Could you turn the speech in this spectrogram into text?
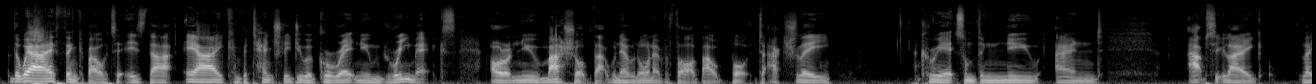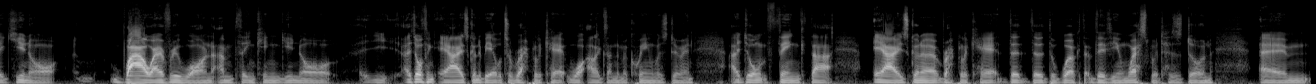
the way I think about it is that AI can potentially do a great new remix or a new mashup that we never no one ever thought about, but to actually create something new and absolutely like like you know wow everyone. I'm thinking you know i don't think ai is going to be able to replicate what alexander mcqueen was doing. I don't think that ai is going to replicate the, the the work that vivienne westwood has done um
